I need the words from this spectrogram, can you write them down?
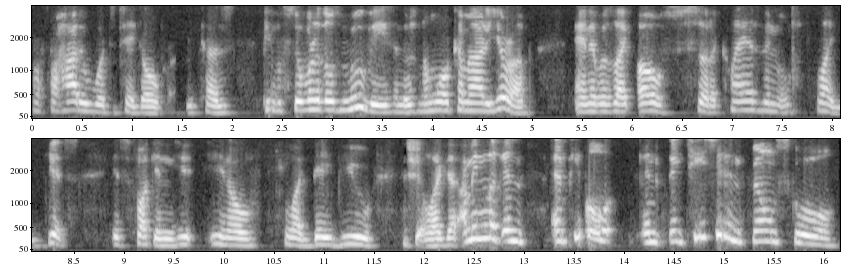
for for Hollywood to take over because people still wanted those movies, and there's no more coming out of Europe, and it was like, oh, so the Klansman like gets its fucking you, you know like debut and shit like that. I mean, look, and and people and they teach it in film school,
